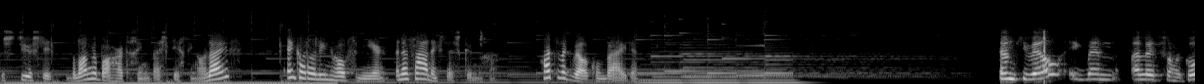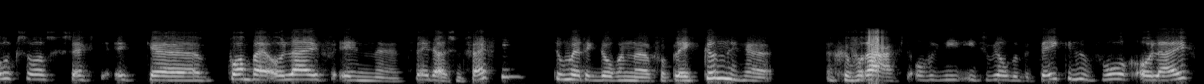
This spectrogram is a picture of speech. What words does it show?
bestuurslid Belangenbehartiging bij Stichting Olijf, en Carolien Hovenier, een ervaringsdeskundige. Hartelijk welkom beiden. Dankjewel, ik ben Arlette van der Kolk, zoals gezegd. Ik uh, kwam bij Olijf in uh, 2015 toen werd ik door een eh, verpleegkundige gevraagd of ik niet iets wilde betekenen voor Olijf.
